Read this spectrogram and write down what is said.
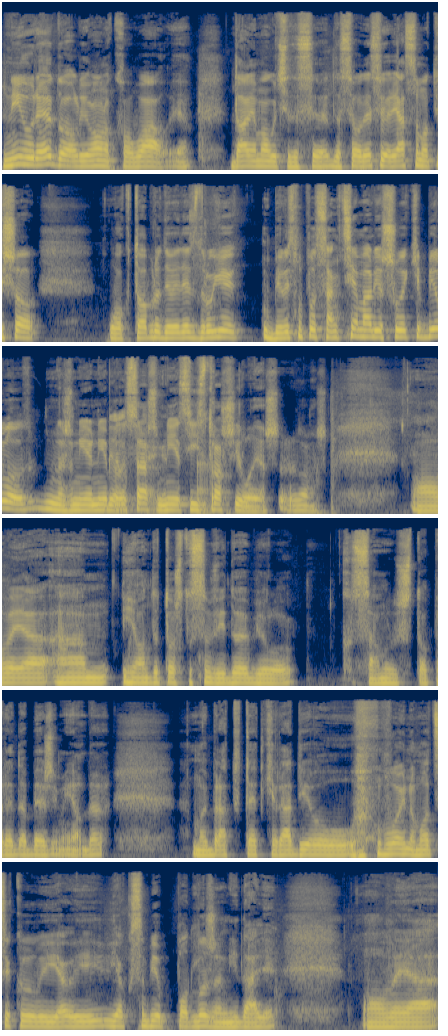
nije u redu, ali ono kao wow, ja. da li je moguće da se, da se odesi, jer ja sam otišao u oktobru 92 bili smo pod sankcijama, ali još uvijek je bilo, znaš, nije, nije bilo, bilo strašno, nije se da. istrošilo još, znaš. Ove, a, a, I onda to što sam video je bilo samo što pre da bežim i onda moj brat u tetke radio u, u vojnom oceku i, i iako sam bio podložan i dalje ove, a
